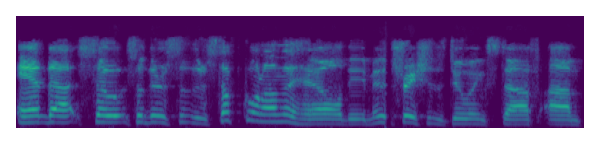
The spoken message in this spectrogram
And uh, so, so there's so there's stuff going on the hill. The administration's doing stuff. Um,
